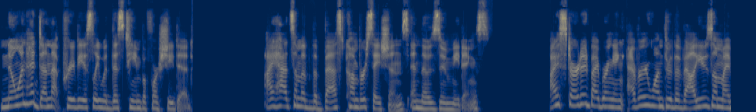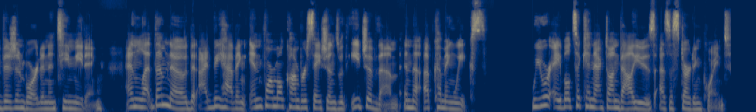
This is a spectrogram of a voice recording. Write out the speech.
No one had done that previously with this team before she did. I had some of the best conversations in those Zoom meetings. I started by bringing everyone through the values on my vision board in a team meeting and let them know that I'd be having informal conversations with each of them in the upcoming weeks we were able to connect on values as a starting point.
